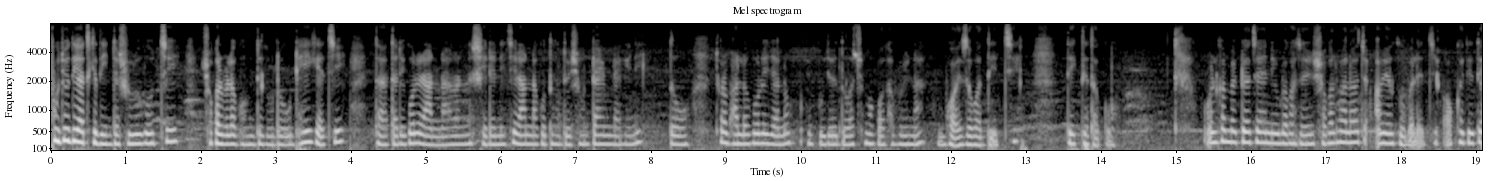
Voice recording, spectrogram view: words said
পুজো দিয়ে আজকে দিনটা শুরু করছি। সকালবেলা ঘুম থেকে উঠে উঠেই গেছি। তাড়াতাড়ি করে রান্না বান্না সেরে নিচ্ছি। রান্না করতে কিন্তু বেশিক্ষণ টাইম লাগেনি। তো তোমরা ভালো করে জানো, আমি পুজো দেওয়ার সময় কথা বলি না ভয়েস ওভার দিচ্ছি। দেখতে থাকো। Welcome back to channel new blog আছে সকাল ভালো আছে। আমিও ভালো আছি। অক্ষয় দিতে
